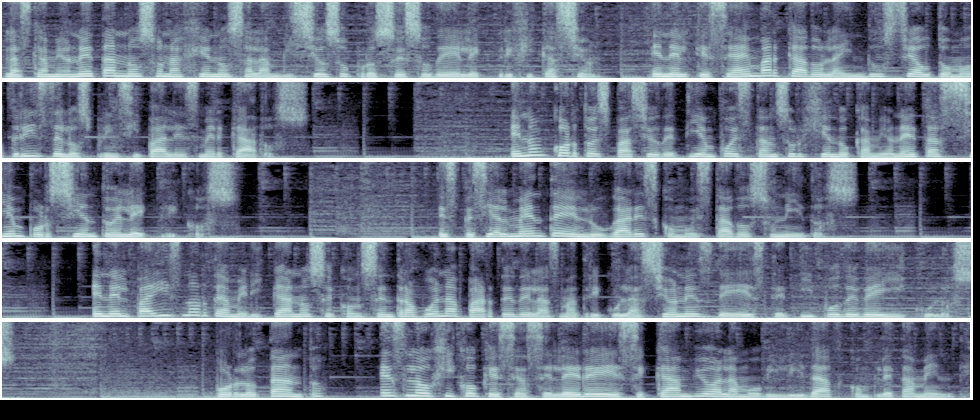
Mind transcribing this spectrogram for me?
Las camionetas no son ajenos al ambicioso proceso de electrificación, en el que se ha embarcado la industria automotriz de los principales mercados. En un corto espacio de tiempo están surgiendo camionetas 100% eléctricos, especialmente en lugares como Estados Unidos. En el país norteamericano se concentra buena parte de las matriculaciones de este tipo de vehículos. Por lo tanto, es lógico que se acelere ese cambio a la movilidad completamente.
